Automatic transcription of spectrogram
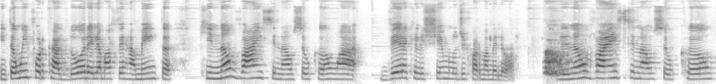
Então, o enforcador ele é uma ferramenta que não vai ensinar o seu cão a ver aquele estímulo de forma melhor. Ele não vai ensinar o seu cão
